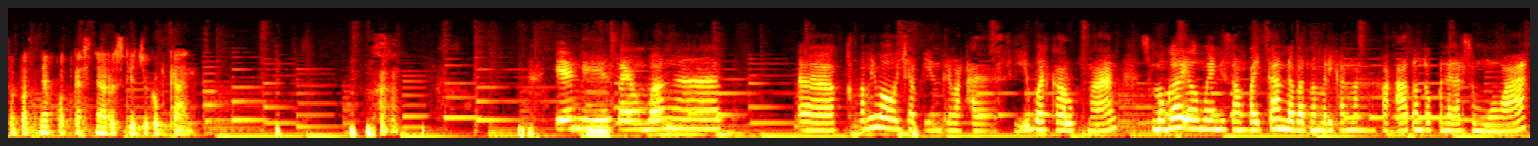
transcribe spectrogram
sepertinya podcastnya harus dicukupkan Iya nih, hmm. sayang banget. Uh, kami mau ucapin terima kasih buat Kak Lukman. Semoga ilmu yang disampaikan dapat memberikan manfaat untuk pendengar semua.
